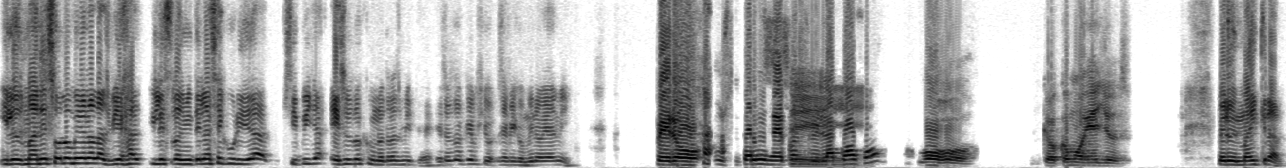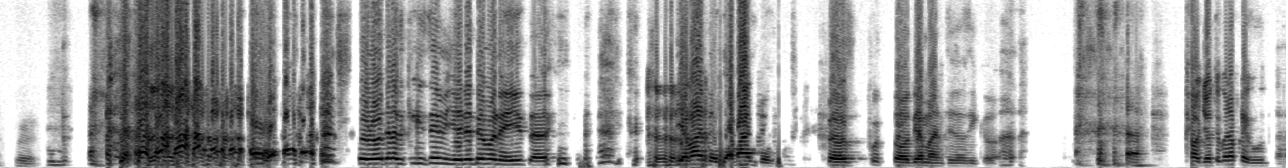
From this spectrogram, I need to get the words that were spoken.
Y los manes solo miran a las viejas y les transmiten la seguridad. ¿Sí pilla? Eso es lo que uno transmite. Eso es lo que se fijó mi novia en mí. Pero, ¿usted terminó de Sí. construir la casa? ¿O quedó como ellos? Pero en Minecraft. Con otras 15 millones de moneditas. diamantes, diamantes. Todos, todos diamantes, así como. No, yo tengo una pregunta.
